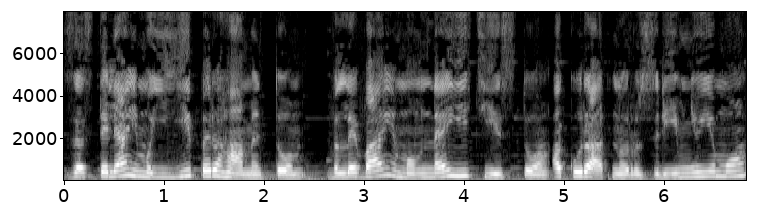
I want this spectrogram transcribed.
Застеляємо її пергаментом, вливаємо в неї тісто, акуратно розрівнюємо,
